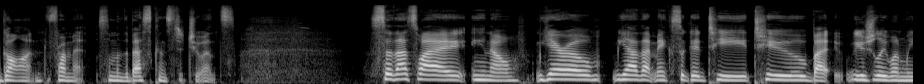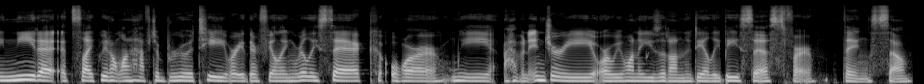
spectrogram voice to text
gone from it, some of the best constituents. So that's why, you know, yarrow, yeah, that makes a good tea too. But usually when we need it, it's like we don't want to have to brew a tea. We're either feeling really sick or we have an injury or we want to use it on a daily basis for things. So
